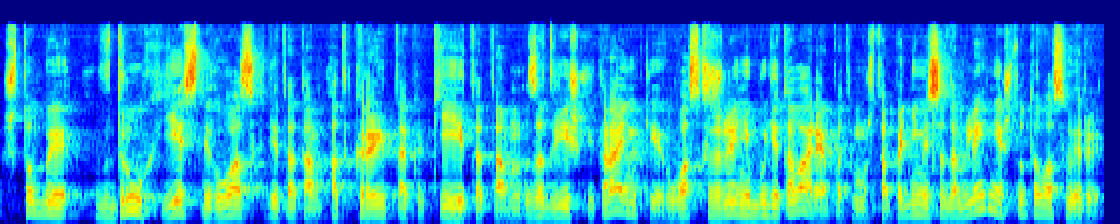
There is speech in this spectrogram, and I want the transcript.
чтобы вдруг, если у вас где-то там открыто какие-то там задвижки, краники, у вас, к сожалению, будет авария, потому что поднимется давление, что-то вас вырвет.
